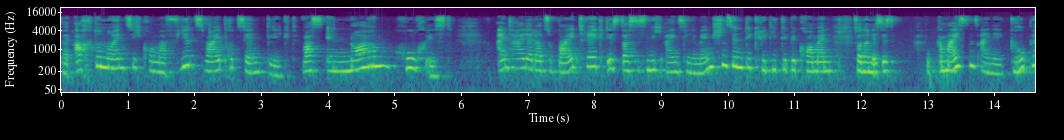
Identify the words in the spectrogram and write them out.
bei 98,42 Prozent liegt, was enorm hoch ist. Ein Teil, der dazu beiträgt, ist, dass es nicht einzelne Menschen sind, die Kredite bekommen, sondern es ist meistens eine Gruppe.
